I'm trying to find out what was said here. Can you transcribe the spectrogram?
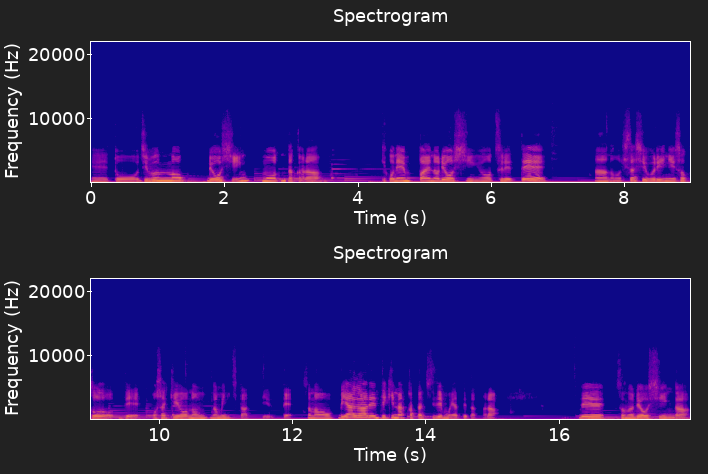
えー、と自分の両親もだから結構年配の両親を連れてあの久しぶりに外でお酒を飲飲みに来たって言ってそのビアガーデン的な形でもやってたからでその両親が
